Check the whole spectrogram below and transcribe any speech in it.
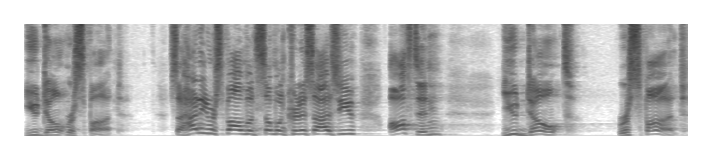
you don't respond. So, how do you respond when someone criticizes you? Often you don't respond.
